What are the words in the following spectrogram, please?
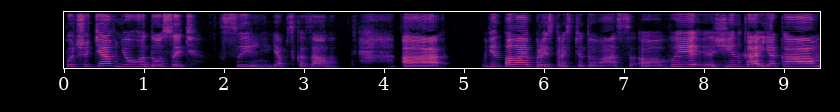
Почуття в нього досить сильні, я б сказала. Він палає пристрастю до вас. Ви жінка, яка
